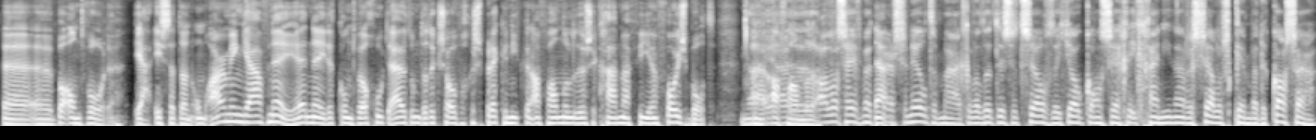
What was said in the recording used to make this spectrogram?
uh, beantwoorden. Ja, is dat dan omarming, ja of nee? Hè? Nee, dat komt wel goed uit omdat ik zoveel gesprekken niet kan afhandelen. Dus ik ga het maar via een voicebot uh, nou ja, afhandelen. Alles heeft met personeel te maken. Want het is hetzelfde dat je ook kan zeggen: ik ga niet naar een zelfscan bij de kassa.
